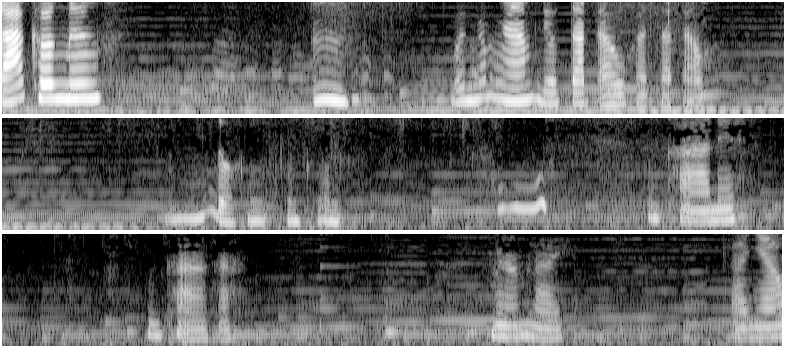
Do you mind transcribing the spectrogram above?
ล้าเครื่องหนึง อืมเบิ่งงามๆเดี๋ยวตัดเอาค่ะ ตัดเอาดอกนี้เพื่อนๆอู้ยมันขาเนี่ยมันขาค่ะ งามหลายขาเงาว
